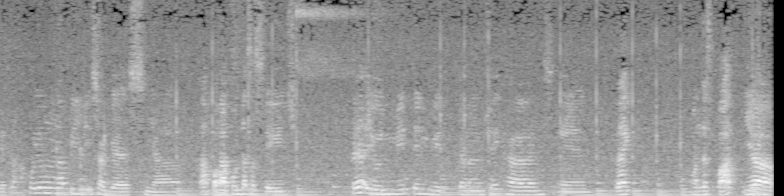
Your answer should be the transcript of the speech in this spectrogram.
Wait lang. ako yung napili sa guest niya. Tapos? Napunta sa stage. Kaya yun, meet and greet ka ng shake hands and Like, on the spot? yeah,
